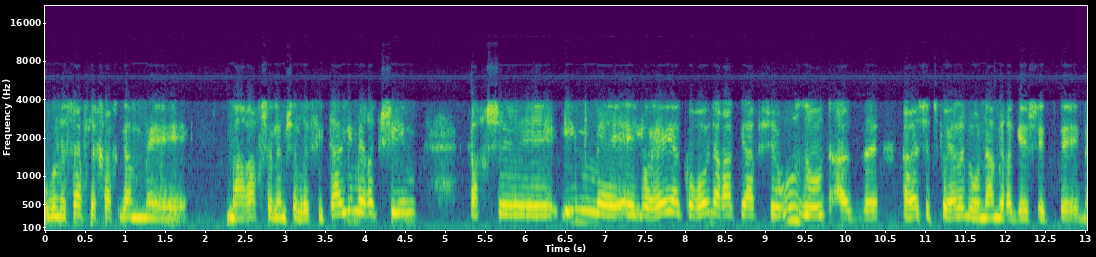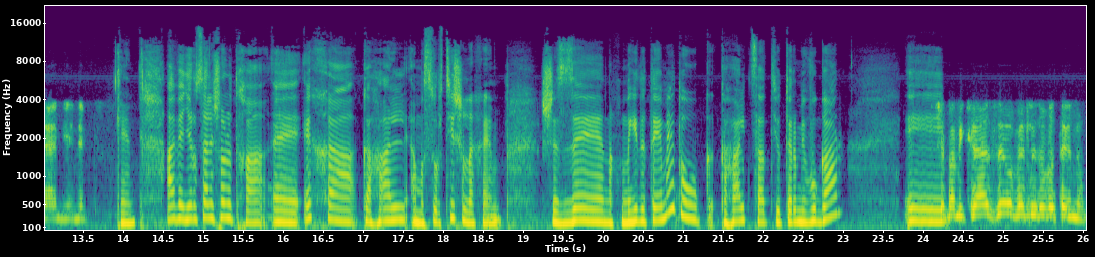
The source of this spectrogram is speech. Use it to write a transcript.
ובנוסף לכך גם אה, מערך שלם של רפיטלים מרגשים. כך שאם אה, אלוהי הקורונה רק יאפשרו זאת, אז אה, הרי שצפויה לנו עונה מרגשת ומעניינת. כן. אבי, אני רוצה לשאול אותך, אה, איך הקהל המסורתי שלכם, שזה, אנחנו נגיד את האמת, הוא קהל קצת יותר מבוגר? אה, שבמקרה הזה עובד לטובתנו.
